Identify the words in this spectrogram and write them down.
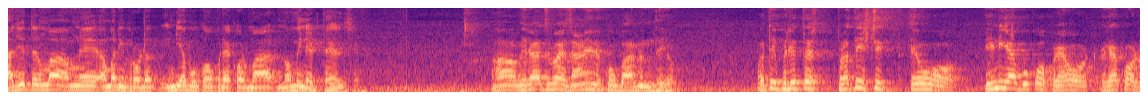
તાજેતરમાં અમને અમારી પ્રોડક્ટ ઇન્ડિયા બુક ઓફ રેકોર્ડમાં નોમિનેટ થયેલ છે. વિરાજભાઈ જાણીને ખૂબ આનંદ થયો. અતિ પ્રિત- પ્રતિષ્ઠિત એવો ઇન્ડિયા બુક ઓફ રેકોર્ડ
